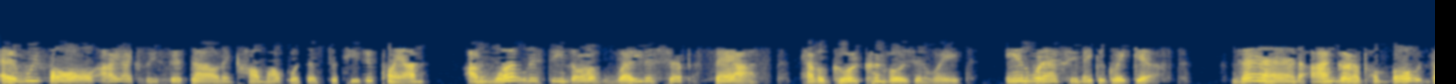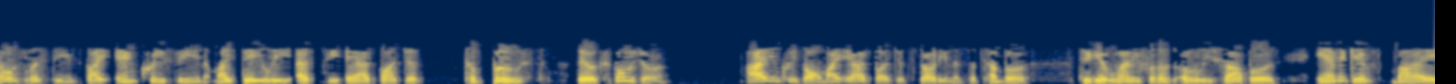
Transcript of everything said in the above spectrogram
Every fall, I actually sit down and come up with a strategic plan on what listings are ready to ship fast, have a good conversion rate, and would actually make a great gift. Then I'm going to promote those listings by increasing my daily Etsy ad budget to boost their exposure. I increase all my ad budget starting in September to get ready for those early shoppers and to give my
